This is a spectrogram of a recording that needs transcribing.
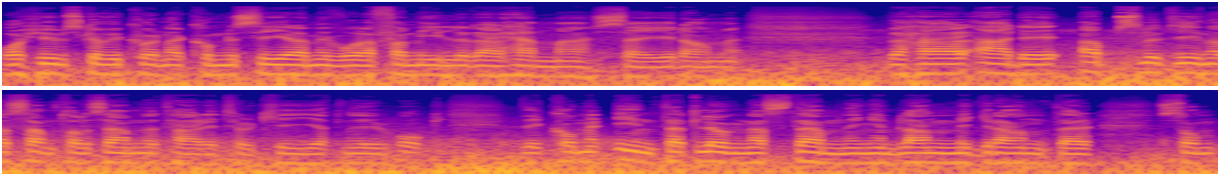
Och hur ska vi kunna kommunicera med våra familjer där hemma, säger de. Det här är det absolut givna samtalsämnet här i Turkiet nu och det kommer inte att lugna stämningen bland migranter som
